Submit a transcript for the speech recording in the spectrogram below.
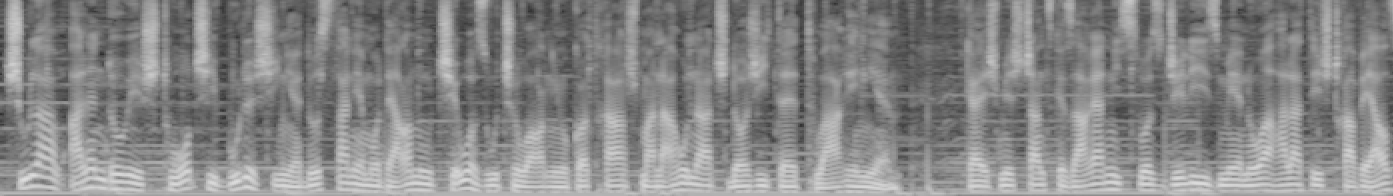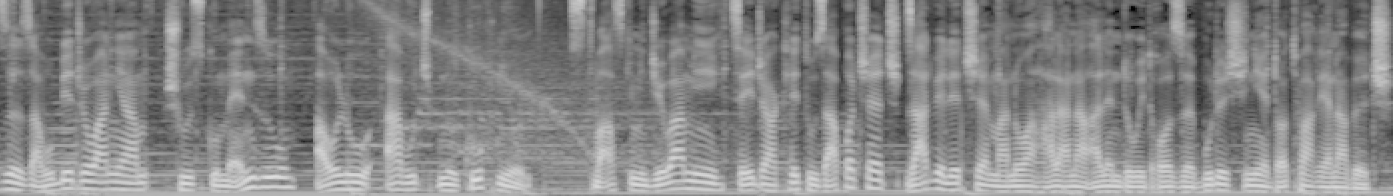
Šula v Alendovej štvorči Budyšinie dostanie modernu čevozvučowarniu, kotraž ma nahunać dožite twarjenje. Kajž mieszczanskie zarjadnictwo zdzieli zmienuje hala też trawersy za ubiedżowania, szulsku menzu, aulu a wuczbnu kuchniu. Z twarskimi dziełami chcedza klitu zapoczeć, za dwie lecze ma nowa hala na Alendowej drodze Budyszynie dotwarjana być.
